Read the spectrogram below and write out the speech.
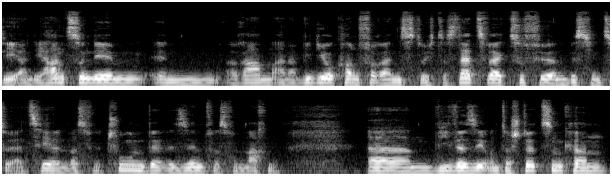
die an die Hand zu nehmen, im Rahmen einer Videokonferenz durch das Netzwerk zu führen, ein bisschen zu erzählen, was wir tun, wer wir sind, was wir machen, ähm, wie wir sie unterstützen können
